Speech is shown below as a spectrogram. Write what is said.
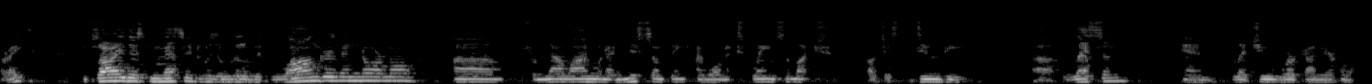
All right? I'm sorry this message was a little bit longer than normal. Um, from now on, when I miss something, I won't explain so much. I'll just do the uh, lesson and let you work on your own.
